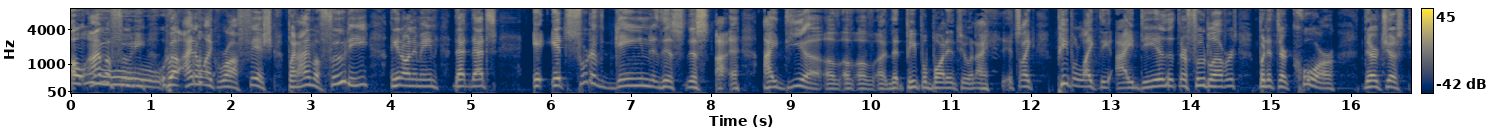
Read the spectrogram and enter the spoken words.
Oh, I'm a foodie. Well, I don't like raw fish, but I'm a foodie. You know what I mean? That that's it. It sort of gained this this uh, idea of of, of uh, that people bought into, and I. It's like people like the idea that they're food lovers, but at their core, they're just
